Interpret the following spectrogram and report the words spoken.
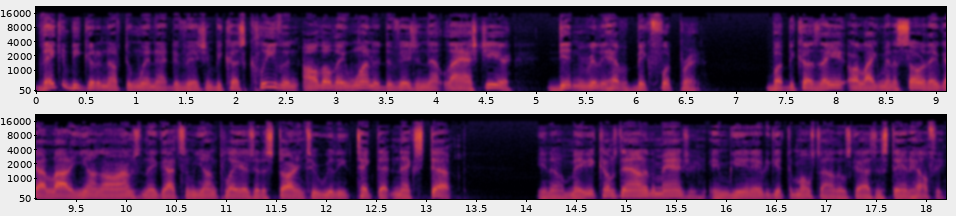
they can be good enough to win that division because Cleveland, although they won the division that last year, didn't really have a big footprint. But because they are like Minnesota, they've got a lot of young arms and they've got some young players that are starting to really take that next step. You know, maybe it comes down to the manager and being able to get the most out of those guys and staying healthy.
